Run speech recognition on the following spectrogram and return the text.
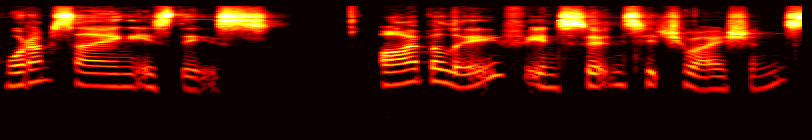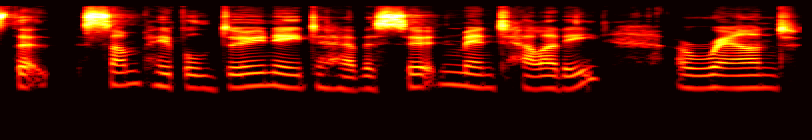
What I'm saying is this I believe in certain situations that some people do need to have a certain mentality around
